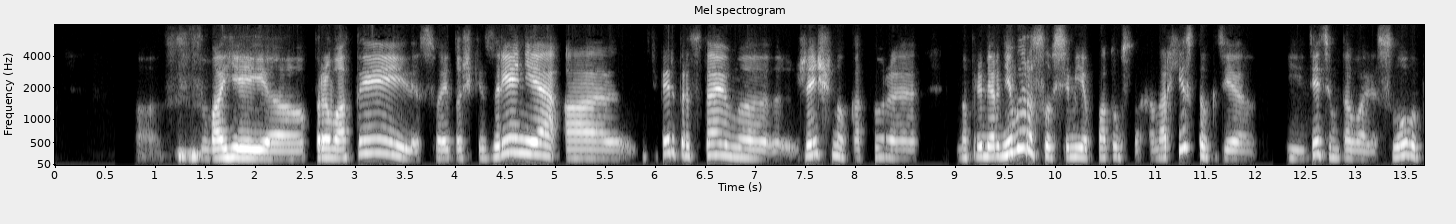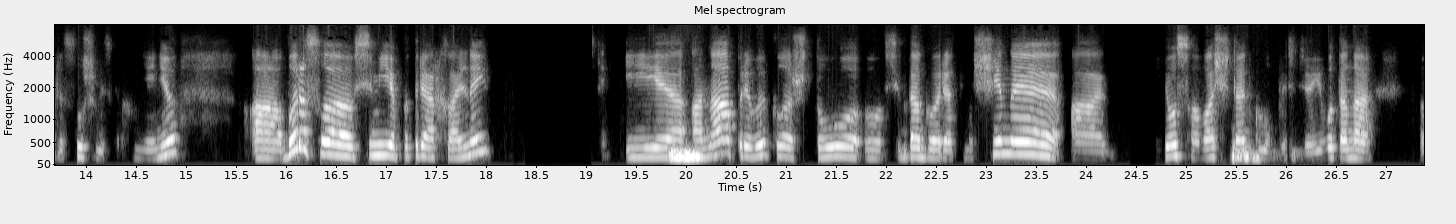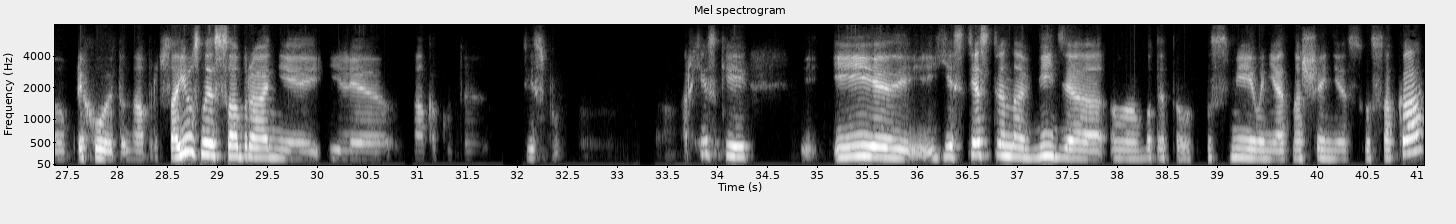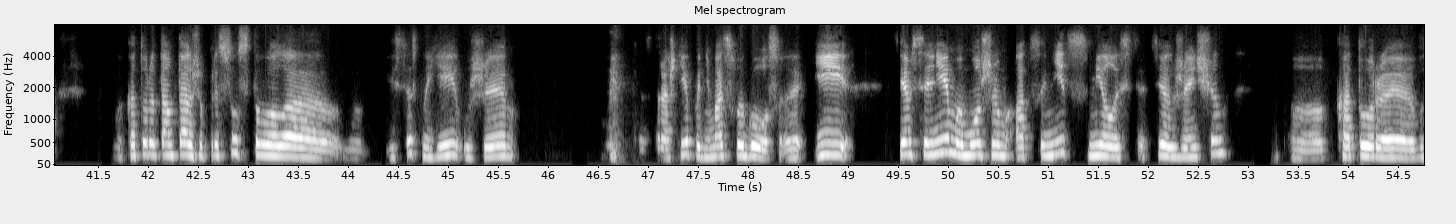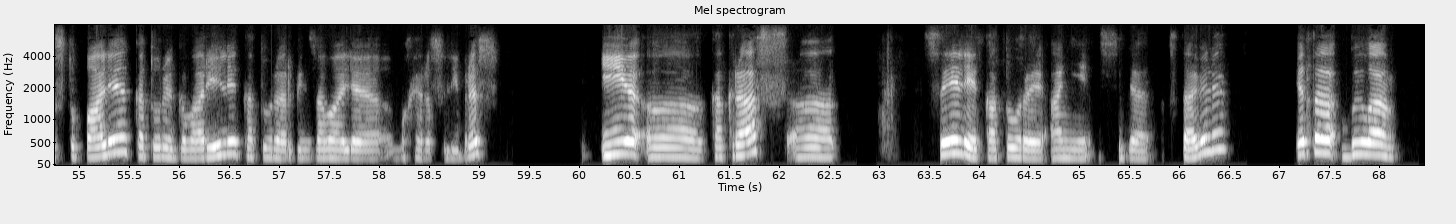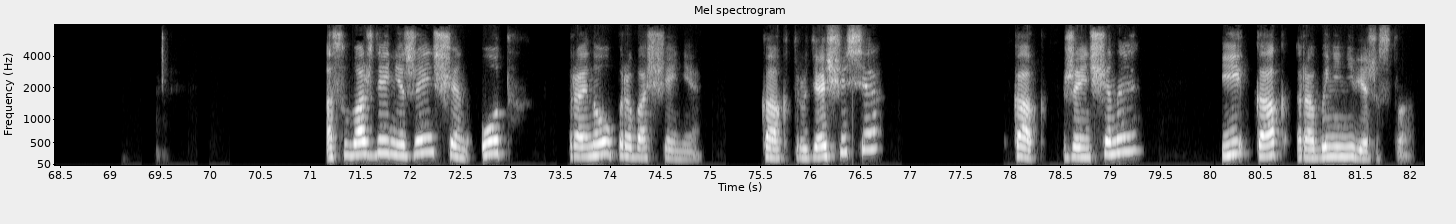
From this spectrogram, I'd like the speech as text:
своей правоты или своей точки зрения. А теперь представим женщину, которая, например, не выросла в семье потомственных анархистов, где и детям давали слово, прислушивались к их мнению, а выросла в семье патриархальной, и она привыкла, что э, всегда говорят мужчины, а ее слова считают глупостью. И вот она э, приходит на профсоюзное собрание или на какой-то диспут архистский, и, естественно, видя э, вот это вот посмеивание отношения с высока, которое там также присутствовало, естественно, ей уже страшнее поднимать свой голос. И тем сильнее мы можем оценить смелость тех женщин, э, которые выступали, которые говорили, которые организовали Махерас Либрес. И э, как раз э, цели, которые они себя ставили, это было освобождение женщин от тройного порабощения. как трудящиеся, как женщины и как рабыни невежества.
